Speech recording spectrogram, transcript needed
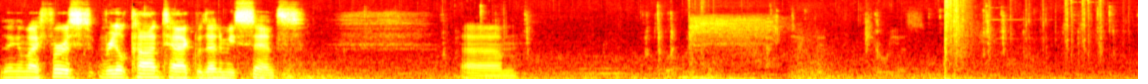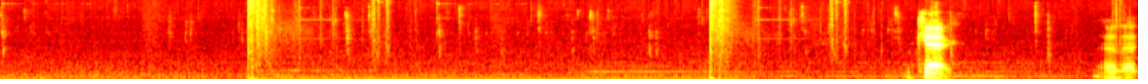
I think of my first real contact with enemy synths. Um, okay. I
